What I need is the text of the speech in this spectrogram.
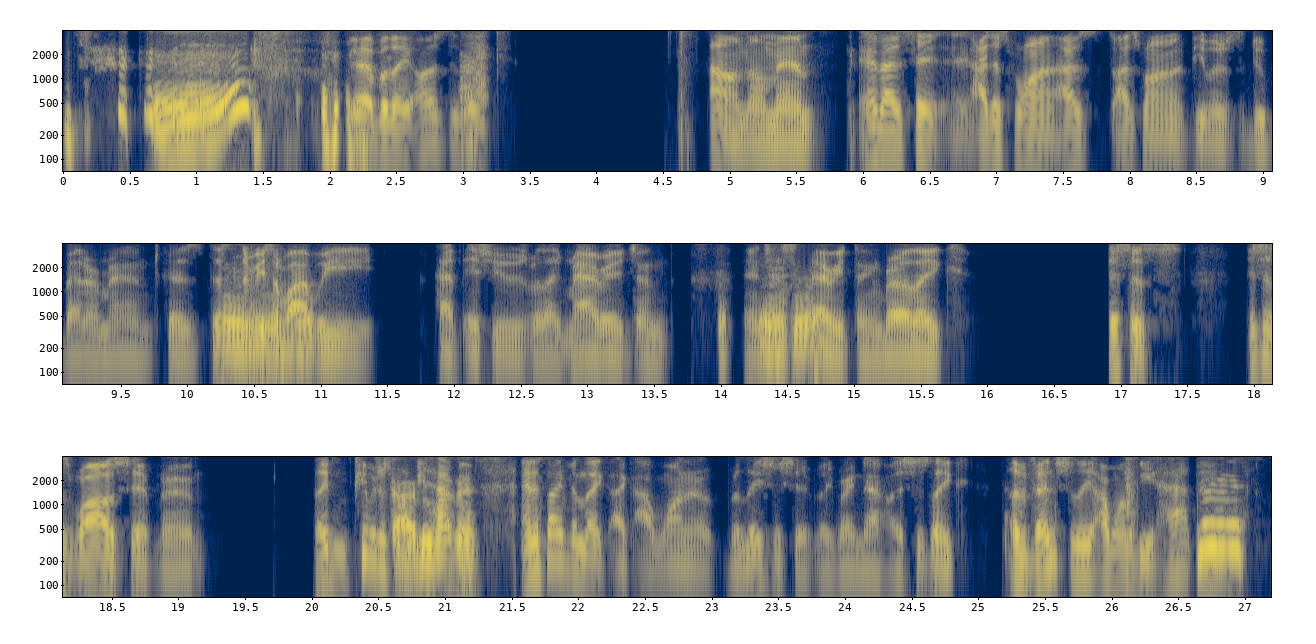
Mhm. yeah, but like honestly, like I don't know, man. And I say, I just want, I just, I just want people just to do better, man. Because this is the reason why Mhm. we have issues with like marriage and and just Mhm. everything, bro. Like it's just, it's just wild shit, man. Like people just want to be happy, and it's not even like like I want a relationship like right now. It's just like eventually I want to be happy. I just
